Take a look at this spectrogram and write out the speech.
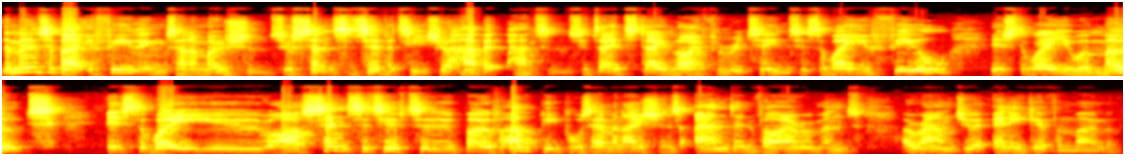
The moon's about your feelings and emotions, your sensitivities, your habit patterns, your day to day life and routines. It's the way you feel, it's the way you emote, it's the way you are sensitive to both other people's emanations and environment around you at any given moment.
